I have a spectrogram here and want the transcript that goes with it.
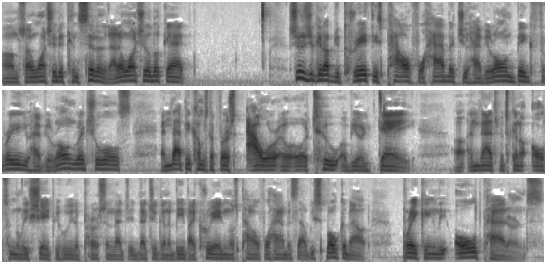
Um, so I want you to consider that. I don't want you to look at as soon as you get up, you create these powerful habits. You have your own big three, you have your own rituals, and that becomes the first hour or, two of your day. Uh, and that's what's going to ultimately shape you, who you're the person that, you, that you're going to be by creating those powerful habits that we spoke about, breaking the old patterns.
